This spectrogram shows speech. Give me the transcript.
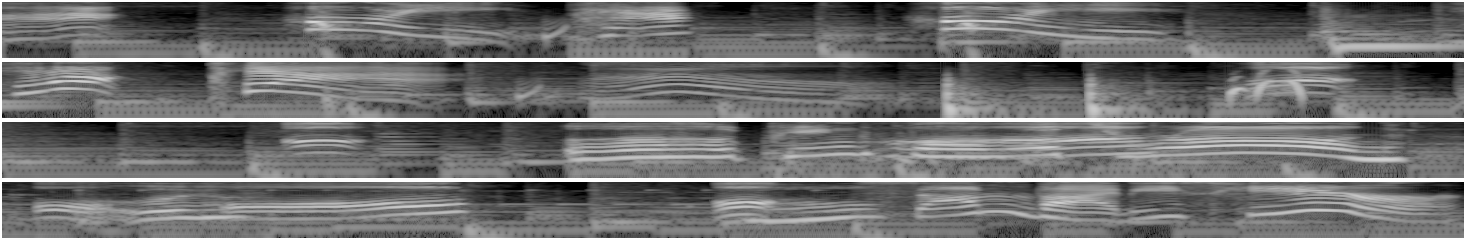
Ha! Hoi! Ha! Hoi! Ha! Ha! Mm. Ugh, uh. uh, Pinkfong, what's wrong? Oh, oh, Oh. somebody's here.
